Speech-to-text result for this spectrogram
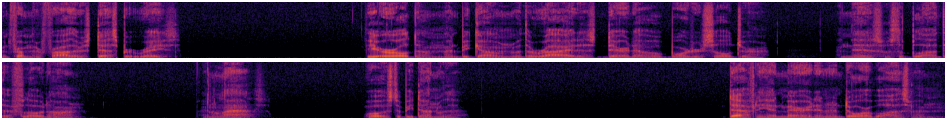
and from their father's desperate race. The earldom had begun with a riotous daredevil border soldier, and this was the blood that flowed on. And alas, what was to be done with it? Daphne had married an adorable husband,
